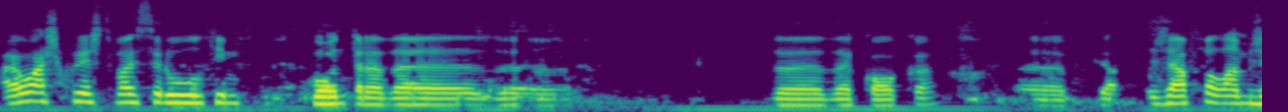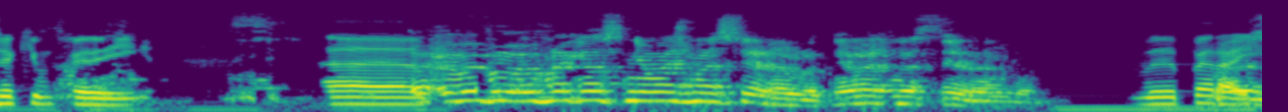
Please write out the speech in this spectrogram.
ah, eu acho que este vai ser o último contra da, da, da, da Coca. Porque já, já falámos aqui um bocadinho. Ah, eu, eu, eu, por acaso tinha mais uma cena, bro. Tinha mais uma cena, bro. Espera aí.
